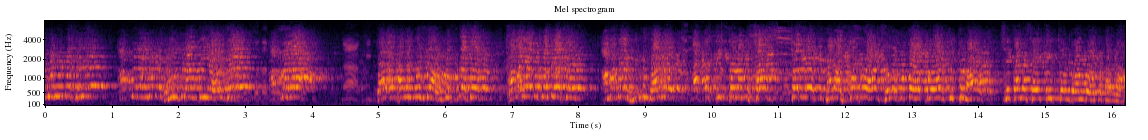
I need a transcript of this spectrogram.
সেই উপনির্বাচনে আপনারা অনেকে ভুল ভ্রান্তি হয়েছে। আপনারা যারা এখানে বলছে উপস্থিত আছেন সবাই অবগত আছেন আমাদের হিন্দু ধর্মে একটা কীর্তন অনুষ্ঠান চলে যেখানে অষ্টপ্রহর ষোলপ্রহর প্রহর কীর্তন হয় সেখানে সেই কীর্তন বন্ধ হতে পারে না।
